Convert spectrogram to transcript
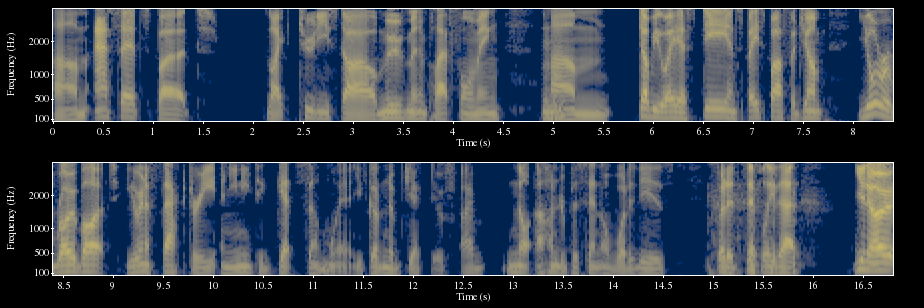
um, assets, but like 2D style movement and platforming Mhm. um, WASD and spacebar for jump. You're a robot, you're in a factory, and you need to get somewhere. You've got an objective. I'm not 100% on what it is, but it's definitely that. You know,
